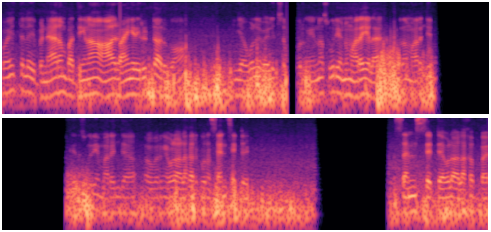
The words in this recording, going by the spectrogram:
கொய்த்தில் இப்போ நேரம் பார்த்தீங்கன்னா ஆறு. பயங்கர இருட்டாக இருக்கும். இங்கே எவ்வளோ வெளிச்சம் பாருங்க. இன்னும் சூரியன் இன்னும் மறையலை. இப்போ தான் மறைஞ்சிட்டு சூரியன் மறைஞ்சா பாருங்க எவ்வளோ அழகாக இருக்கு பாருங்க. சன்செட்டு சன்செட் எவ்வளோ அழகாக ப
